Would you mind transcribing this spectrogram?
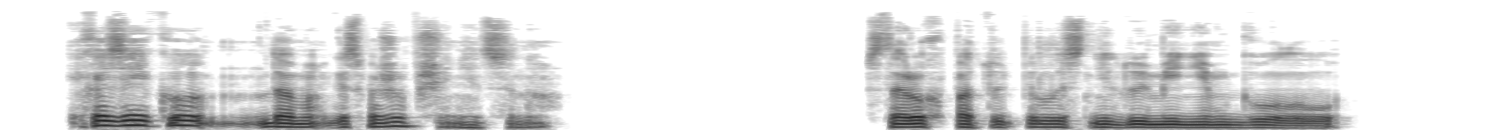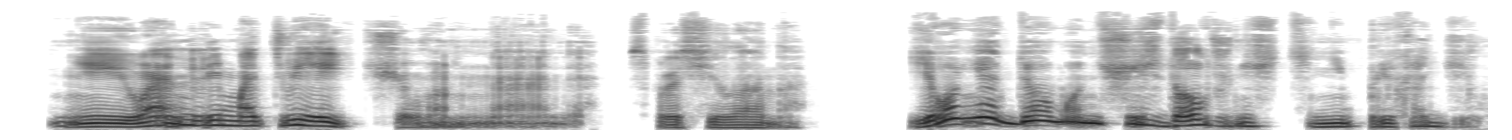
— Хозяйку дома, госпожу Пшеницыну. Старуха потупила с недоумением голову. — Не Иван ли Матвеевичу вам надо? — спросила она. — Его нет дома, он еще из должности не приходил.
